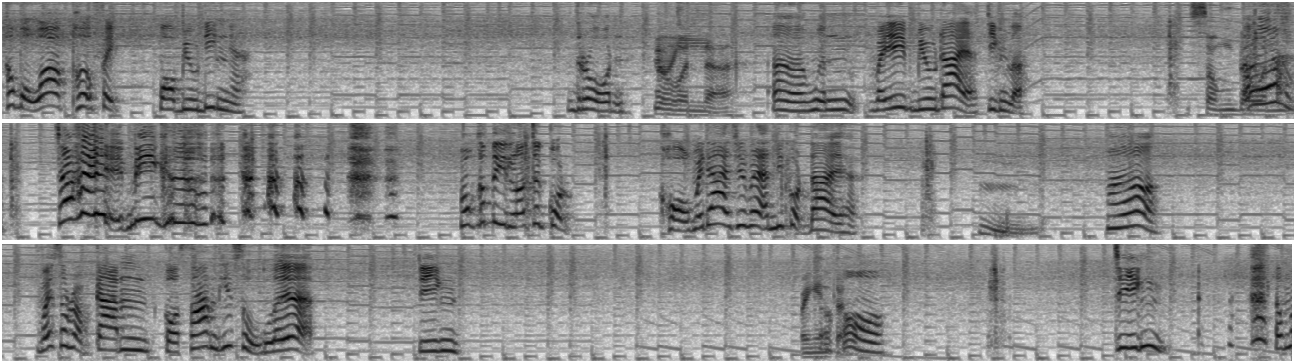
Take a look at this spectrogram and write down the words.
เขาบอกว่า perfect for building ไงโดรน โดนเหรอ เออเหมือนไว้บิวได้อะจริงเหรอ ทรงโดเอนอใช่ นี่คือ ปกติเราจะกดของไม่ได้ใช่ไหมอันนี้กดได้ค่ะมเออไว้สำหรับการก่อสร้างที่สูงเลยอะจริงไปงั้นกันโอ้จริงทำไม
